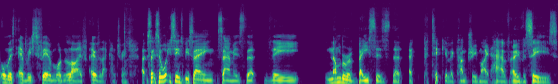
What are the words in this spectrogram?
almost every sphere of modern life over that country. Uh, so, so what you seem to be saying, Sam, is that the number of bases that a particular country might have overseas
